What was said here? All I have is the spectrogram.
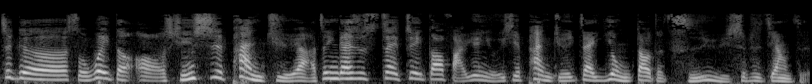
这个所谓的哦、刑事判决啊，这应该是在最高法院有一些判决在用到的词语，是？是这样子，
